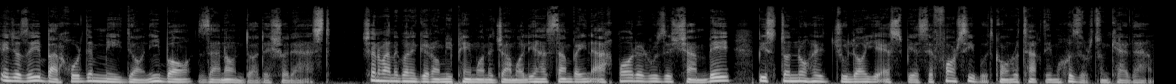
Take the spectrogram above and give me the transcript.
اجازه برخورد میدانی با زنان داده شده است. شنوندگان گرامی پیمان جمالی هستم و این اخبار روز شنبه 29 جولای اسپیس فارسی بود که اون رو تقدیم حضورتون کردم.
